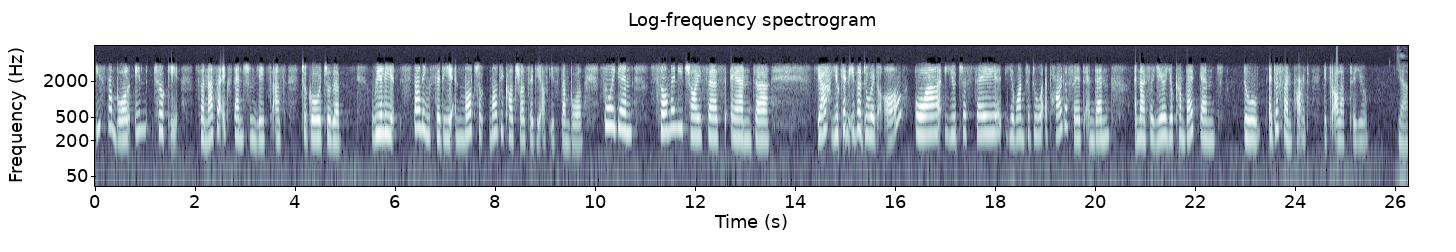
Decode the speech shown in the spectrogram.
Istanbul in Turkey. So another extension leads us to go to the really stunning city and multi- multicultural city of Istanbul. So again, so many choices and uh, yeah, you can either do it all or you just say you want to do a part of it and then another year you come back and do a different part. It's all up to you. Yeah.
